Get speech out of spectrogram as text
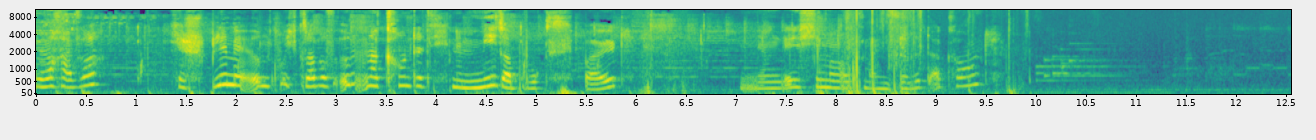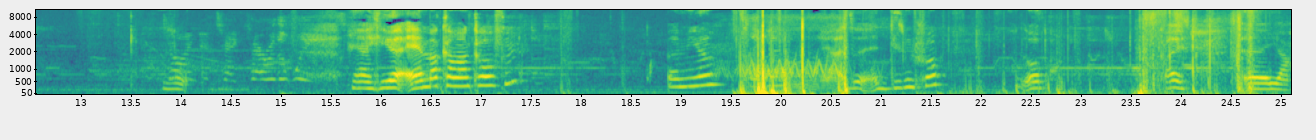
wir machen einfach. Ich spiele mir irgendwo, ich glaube, auf irgendeinem Account hatte ich eine Megabox bald. Dann gehe ich hier mal auf meinen Dritt-Account. So. Ja, hier Elmer kann man kaufen. Bei mir. Also in diesem Shop. So. Äh, ja.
